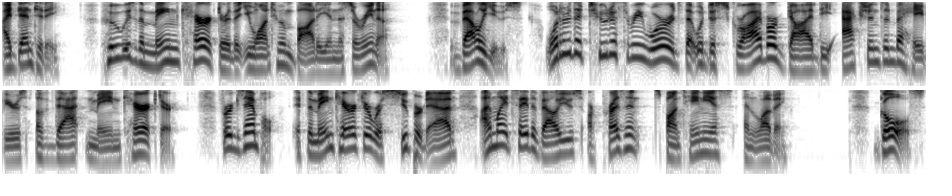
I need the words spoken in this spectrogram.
Identity. Who is the main character that you want to embody in this arena? Values. What are the two to three words that would describe or guide the actions and behaviors of that main character? For example, if the main character was super dad, I might say the values are present, spontaneous, and loving. Goals.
